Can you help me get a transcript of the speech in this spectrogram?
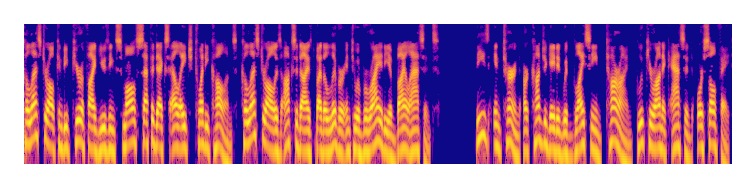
Cholesterol can be purified using small Sephadex LH20 columns. Cholesterol is oxidized by the liver into a variety of bile acids. These, in turn, are conjugated with glycine, taurine, glucuronic acid, or sulfate.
